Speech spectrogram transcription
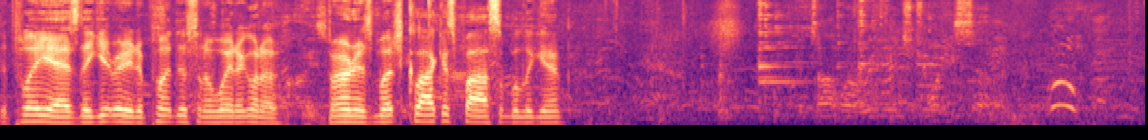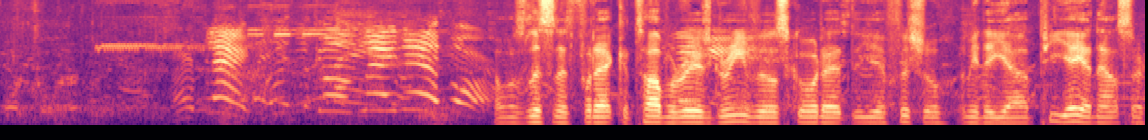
the play as they get ready to punt this one away. They're going to burn as much clock as possible again. I was listening for that Catawba Ridge Greenville score that the official, I mean the uh, PA announcer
